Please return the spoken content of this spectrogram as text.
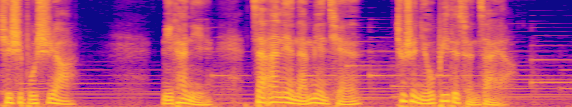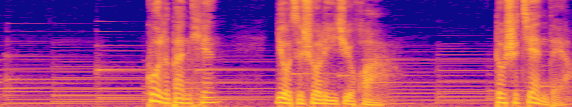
其实不是啊，你看你在暗恋男面前就是牛逼的存在啊。”过了半天，柚子说了一句话：“都是贱的呀，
